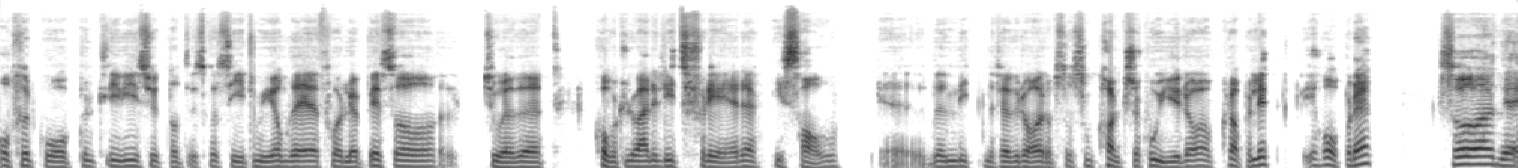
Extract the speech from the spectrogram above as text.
Og forhåpentligvis, uten at vi skal si for mye om det foreløpig, så tror jeg det kommer til å være litt flere i salen den 19. februar også, som kanskje hoier og klapper litt. Vi håper det. Så det,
